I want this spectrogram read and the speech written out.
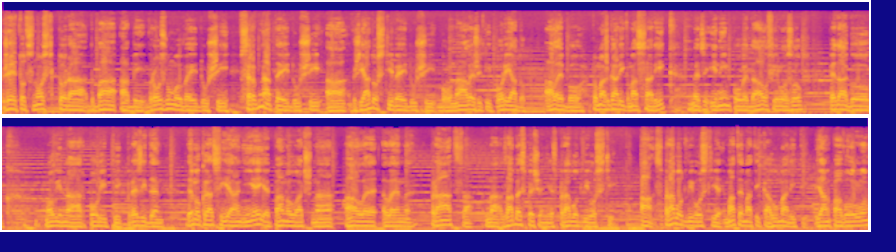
že je to cnosť, ktorá dbá, aby v rozumovej duši, v srdnatej duši a v žiadostivej duši bol náležitý poriadok. Alebo Tomáš Garik Masaryk medzi iným povedal, filozof, pedagóg, novinár, politik, prezident. Demokracia nie je panovačná, ale len práca na zabezpečenie spravodlivosti a spravodlivosť je matematika humanity. Jan Pavol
